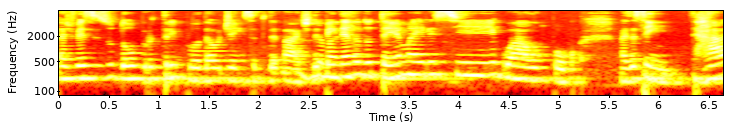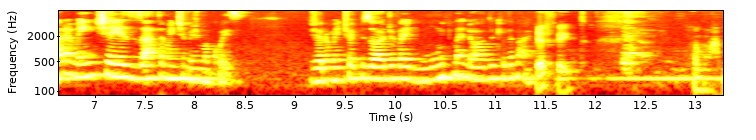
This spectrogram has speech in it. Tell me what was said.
às vezes o dobro, o triplo da audiência do debate. Dependendo do tema, ele se iguala um pouco. Mas assim, raramente é exatamente a mesma coisa. Geralmente o episódio vai muito melhor do que o debate. Perfeito. Vamos lá.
